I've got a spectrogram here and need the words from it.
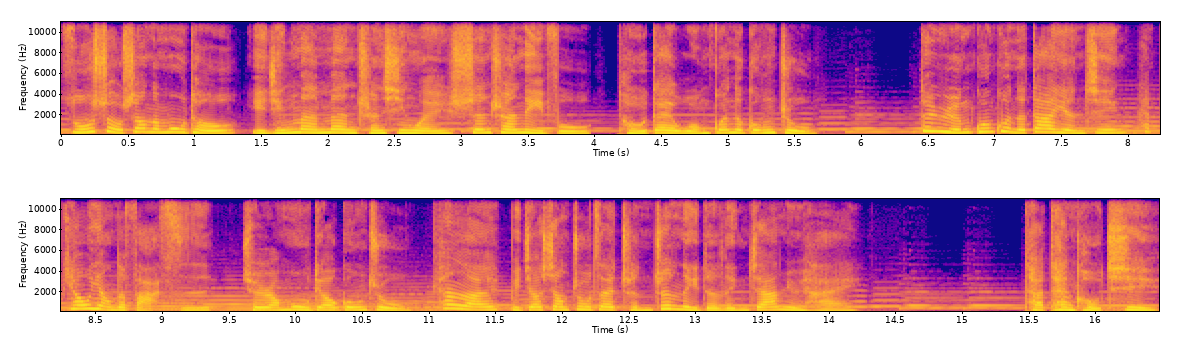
左手上的木头已经慢慢成型为身穿礼服、头戴王冠的公主，但圆滚滚的大眼睛和飘扬的发丝，却让木雕公主看来比较像住在城镇里的邻家女孩。她叹口气，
